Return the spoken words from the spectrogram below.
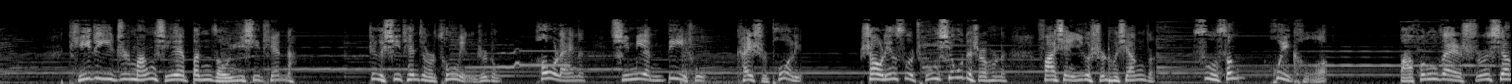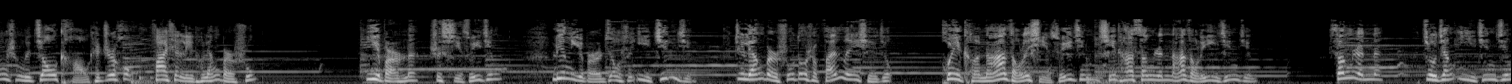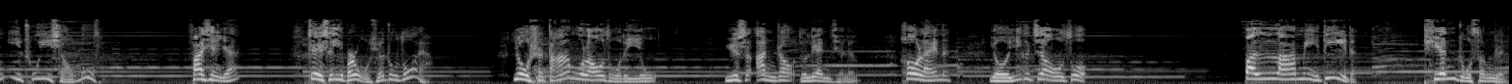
提着一只芒鞋奔走于西天呐。这个西天就是葱岭之中。后来呢，其面壁处开始破裂。少林寺重修的时候呢，发现一个石头箱子，四僧会可把封在石箱上的胶烤开之后，发现里头两本书。一本呢是《洗髓经》，另一本就是《易筋经》。这两本书都是梵文写就。慧可拿走了《洗髓经》，其他僧人拿走了《易筋经》。僧人呢就将《易筋经》译出一小部分，发现耶，这是一本武学著作呀，又是达摩老祖的遗物，于是按照就练起来了。后来呢，有一个叫做班拉密蒂的天竺僧人。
